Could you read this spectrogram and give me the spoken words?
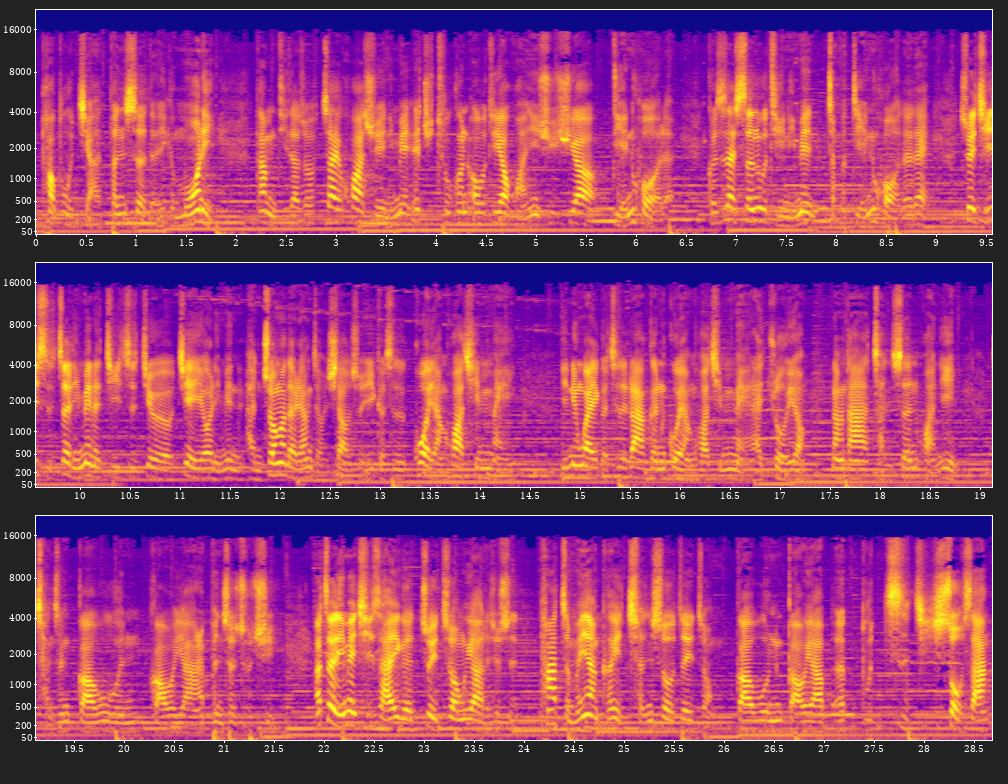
泡布甲喷射的一个模拟。他们提到说，在化学里面 H2 跟 O2 要反应需需要点火的。可是，在生物体里面怎么点火，对不对？所以，其实这里面的机制就有借由里面很重要的两种酵素，一个是过氧化氢酶，另外一个就是蜡根过氧化氢酶来作用，让它产生反应，产生高温高压喷射出去。那这里面其实还有一个最重要的，就是它怎么样可以承受这种高温高压而不自己受伤？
